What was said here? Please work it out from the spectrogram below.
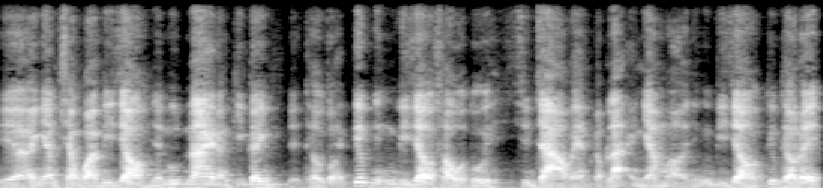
Thì à, anh em xem qua video, nhấn nút like, đăng ký kênh để theo dõi tiếp những video sau của tôi. Xin chào và hẹn gặp lại anh em ở những video tiếp theo đấy.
